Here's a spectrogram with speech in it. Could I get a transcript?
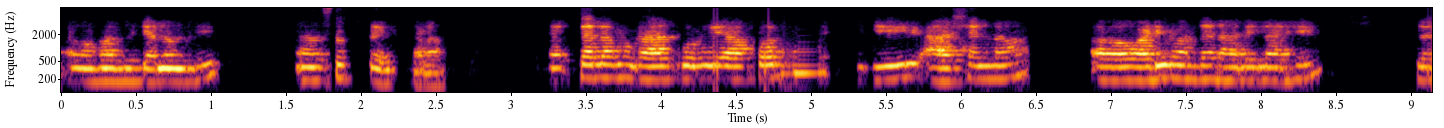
माझ्या चॅनलमध्ये सबस्क्राईब करा. तर त्याला मग आज बघूया आपण जे आशांना वाढीवंदन आलेलं आहे. तर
